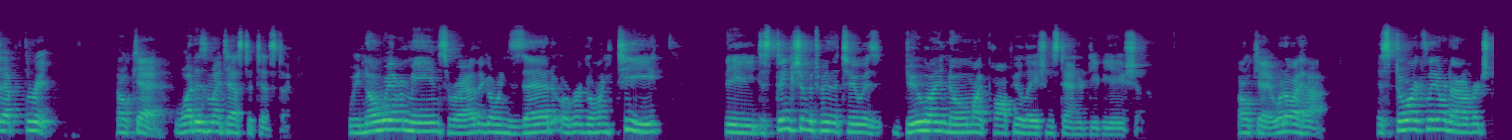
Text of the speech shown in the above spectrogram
Step three, okay, what is my test statistic? We know we have a mean, so we're either going Z or we're going T. The distinction between the two is do I know my population standard deviation? Okay, what do I have? Historically, on average,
